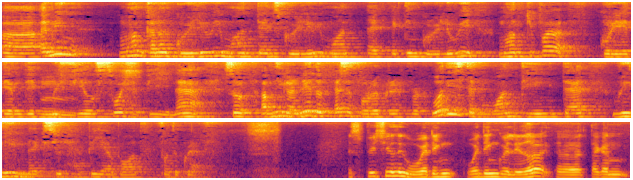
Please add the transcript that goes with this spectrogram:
uh, I mean, man, cannot go kurilewi, Man, dance kurilewi, Man, acting kurilewi, mohan kipa kuriye dem de, we mm. feel so happy, na. So, apni karne as a photographer, what is that one thing that really makes you happy about photography? Especially wedding, wedding go do, uh, takan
